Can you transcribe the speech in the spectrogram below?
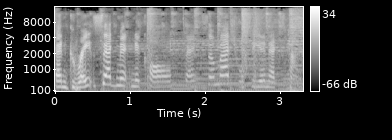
And great segment, Nicole. Thanks so much. We'll see you next time.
